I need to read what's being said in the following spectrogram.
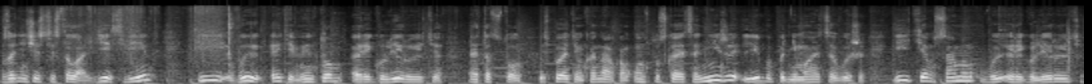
В задней части стола есть винт, и вы этим винтом регулируете этот стол. То есть по этим канавкам он спускается ниже, либо поднимается выше. И тем самым вы регулируете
